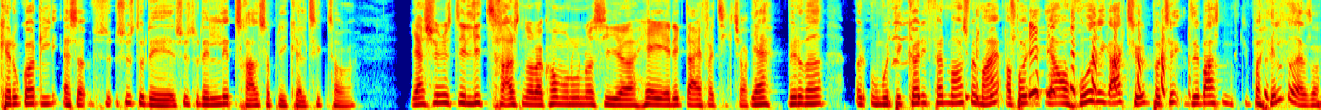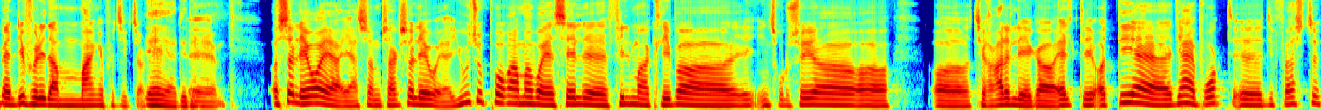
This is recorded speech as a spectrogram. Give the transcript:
kan du godt lide, altså, sy- synes du, det, synes du, det er lidt træls at blive kaldt TikToker? jeg synes, det er lidt træls, når der kommer nogen og siger, hey, er det ikke dig fra TikTok? Ja, ved du hvad? Og, Umo, det gør de fandme også med mig, og på, jeg er overhovedet ikke aktiv på TikTok. Det er bare sådan, for helvede altså. Men det er fordi, der er mange på TikTok. Ja, ja, det er det. Øh, og så laver jeg, ja, som sagt, så laver jeg YouTube-programmer, hvor jeg selv øh, filmer, klipper, øh, introducerer og, og tilrettelægger og alt det. Og det, er, det har jeg brugt øh, de første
